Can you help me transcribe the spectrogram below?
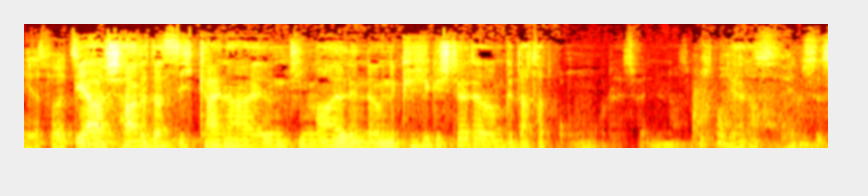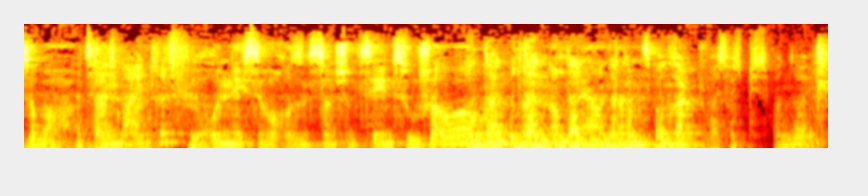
Ja, schade, dass sich keiner irgendwie mal in irgendeine Küche gestellt hat und gedacht hat, oh, der Sven, was macht mal, der da? Sven. Das ist aber. Da zahle ich mal Eintritt für. Und nächste Woche sind es dann schon zehn Zuschauer und dann, und dann, und dann, mehr und dann kommt Sponsor und sagt, du weißt was, die Sponsor ich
